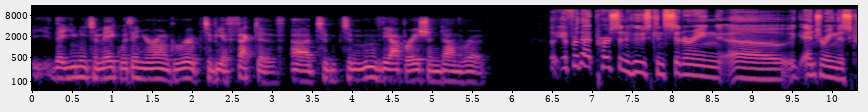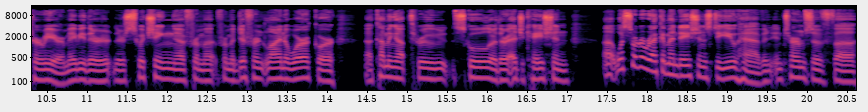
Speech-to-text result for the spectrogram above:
that you need to make within your own group to be effective uh, to to move the operation down the road. Uh, for that person who's considering uh, entering this career, maybe they're they're switching uh, from a from a different line of work or uh, coming up through school or their education. Uh, what sort of recommendations do you have in, in terms of the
